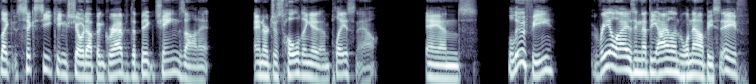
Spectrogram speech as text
like six Sea Kings showed up and grabbed the big chains on it, and are just holding it in place now. And Luffy, realizing that the island will now be safe,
